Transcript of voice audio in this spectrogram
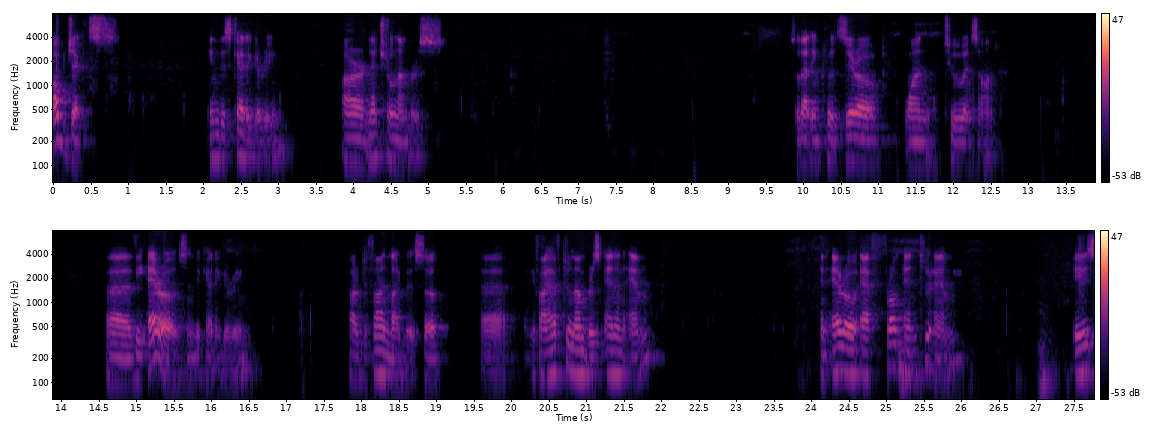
objects in this category are natural numbers. So that includes zero, one, two, and so on. Uh, the arrows in the category are defined like this. So uh, if I have two numbers n and m, an arrow f from n to m is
